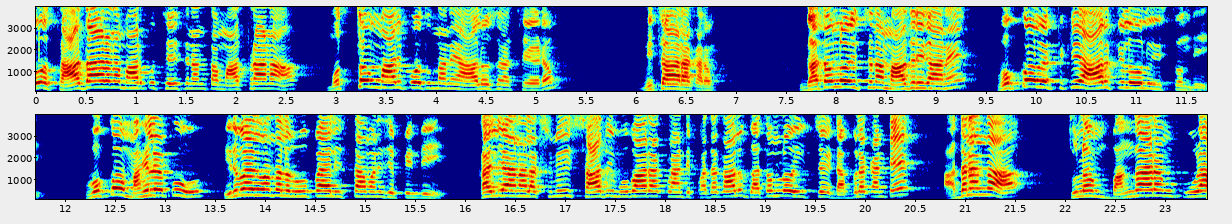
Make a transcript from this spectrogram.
ఓ సాధారణ మార్పు చేసినంత మాత్రాన మొత్తం మారిపోతుందనే ఆలోచన చేయడం విచారకరం. గతంలో ఇచ్చిన మాదిరిగానే ఒక్కో వ్యక్తికి ఆరు కిలోలు ఇస్తుంది. ఒక్కో మహిళకు ఇరవై వందల రూపాయలు ఇస్తామని చెప్పింది. కళ్యాణ లక్ష్మి షాది ముబారక్ లాంటి పథకాలు గతంలో ఇచ్చే డబ్బుల కంటే అదనంగా తులం బంగారం కూడా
